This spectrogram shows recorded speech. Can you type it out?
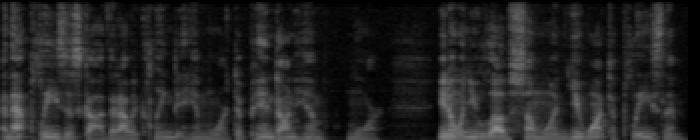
And that pleases God that I would cling to Him more, depend on Him more. You know, when you love someone, you want to please them.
